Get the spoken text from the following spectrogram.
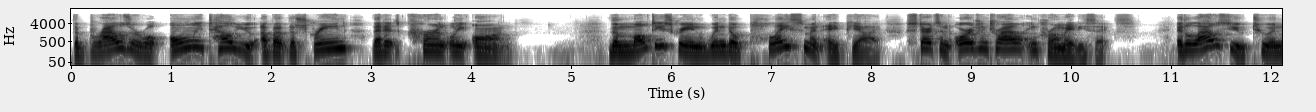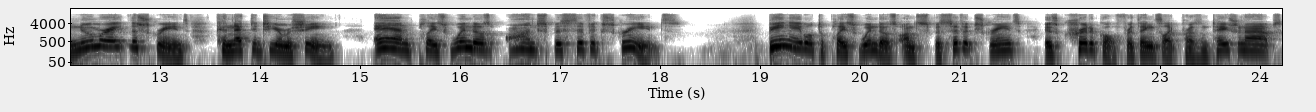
the browser will only tell you about the screen that it's currently on. The multi-screen window placement API starts an origin trial in Chrome 86. It allows you to enumerate the screens connected to your machine and place windows on specific screens. Being able to place windows on specific screens is critical for things like presentation apps,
